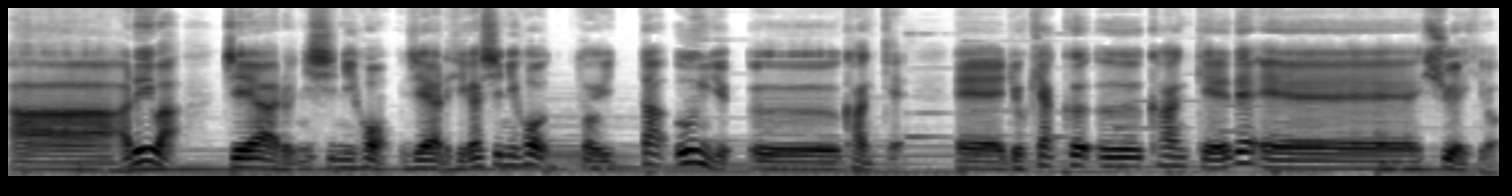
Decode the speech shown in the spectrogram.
ああるいは JR 西日本、JR 東日本といった運輸関係、えー、旅客関係で、えー、収益を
